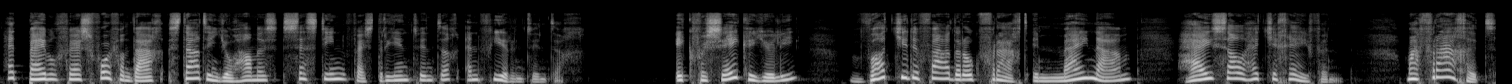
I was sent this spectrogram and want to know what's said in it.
Het Bijbelvers voor vandaag staat in Johannes 16, vers 23 en 24. Ik verzeker jullie, wat je de Vader ook vraagt in mijn naam, Hij zal het je geven. Maar vraag het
